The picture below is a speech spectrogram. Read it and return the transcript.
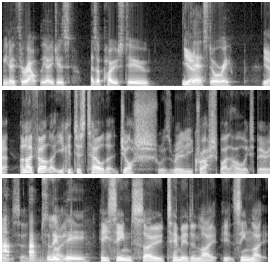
you know, throughout the ages, as opposed to yeah their story. yeah and i felt like you could just tell that josh was really crushed by the whole experience and like, Absolutely. he seemed so timid and like it seemed like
